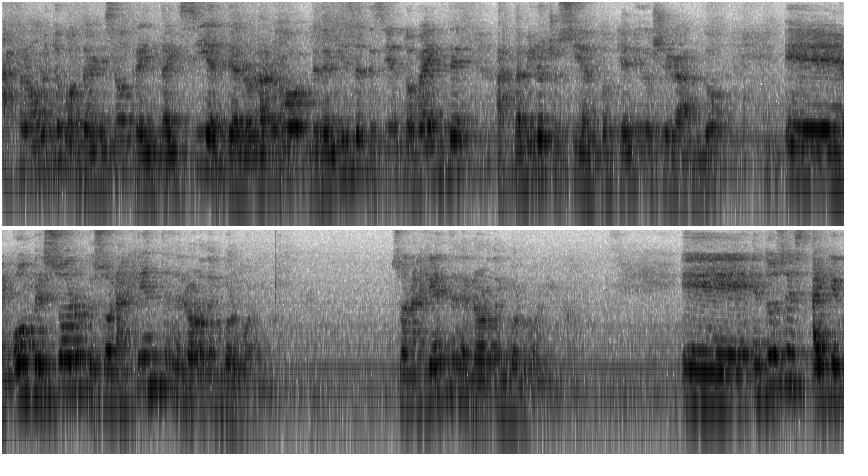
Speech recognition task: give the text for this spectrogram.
hasta el momento contabilizado 37 a lo largo, desde 1720 hasta 1800 que han ido llegando, eh, hombres solos que son agentes del orden borbónico. Son agentes del orden borbónico. Eh, entonces hay que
